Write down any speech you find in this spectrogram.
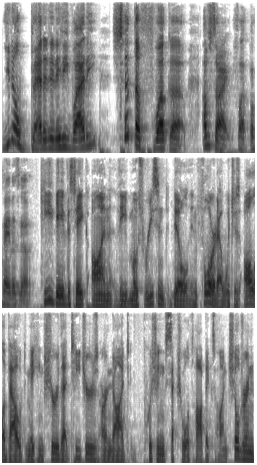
You know better than anybody. Shut the fuck up. I'm sorry. Fuck. Okay, let's go. He gave this take on the most recent bill in Florida, which is all about making sure that teachers are not pushing sexual topics on children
